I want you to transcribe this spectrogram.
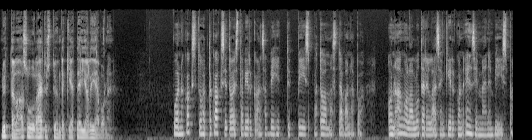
Nyt täällä asuu lähetystyöntekijä Teija Lievonen. Vuonna 2012 virkaansa vihitty piispa Thomas Davanapo on Angolan luterilaisen kirkon ensimmäinen piispa.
